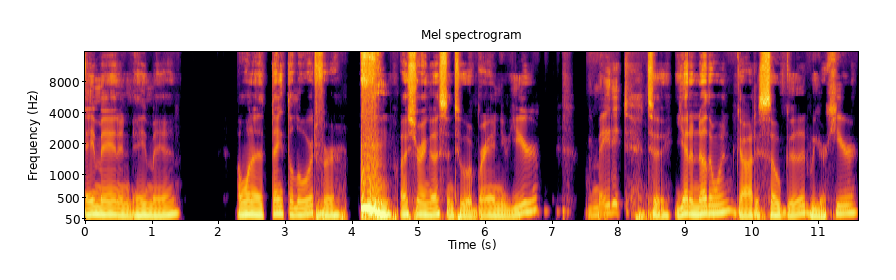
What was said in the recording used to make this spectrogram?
amen and amen. I want to thank the Lord for ushering us into a brand new year. We made it to yet another one. God is so good. We are here.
